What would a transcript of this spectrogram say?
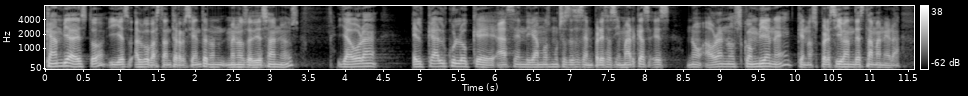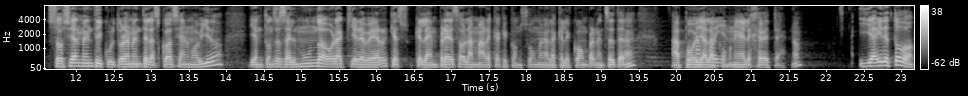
cambia esto, y es algo bastante reciente, no menos de 10 años, y ahora el cálculo que hacen, digamos, muchas de esas empresas y marcas es, no, ahora nos conviene que nos perciban de esta manera. Socialmente y culturalmente las cosas se han movido y entonces el mundo ahora quiere ver que, la empresa o la marca que consumen, a la que le compran, etcétera, apoya, a la comunidad LGBT, ¿no? Y hay de todo.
